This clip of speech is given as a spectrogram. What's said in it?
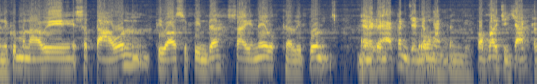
Dan itu menawi setahun diwaos pindah saine wekdalipun Mereka akan jenengan. Oh, pokoknya dicatat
